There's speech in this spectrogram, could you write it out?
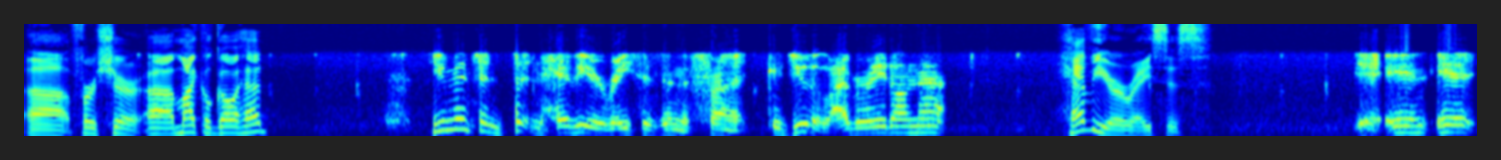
uh, for sure. Uh, Michael, go ahead. You mentioned putting heavier races in the front. Could you elaborate on that? Heavier races. And it,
